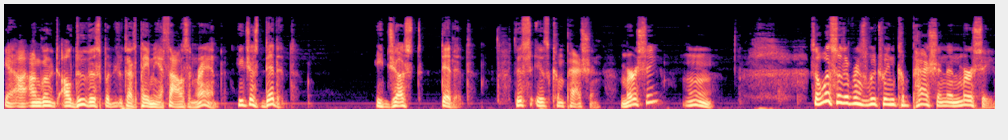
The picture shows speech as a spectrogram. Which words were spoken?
yeah, I'm going to, I'll do this, but you've got to pay me a thousand rand." He just did it. He just did it. This is compassion. Mercy. Mm. So, what's the difference between compassion and mercy?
